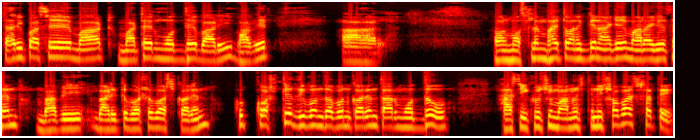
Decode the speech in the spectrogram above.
চারিপাশে মাঠ, মাঠের মধ্যে বাড়ি, ভাবির। আর আমার মুসলিম ভাই তো অনেকদিন আগেই মারা গেছেন। ভাবি বাড়িতে বসবাস করেন। খুব কষ্টে জীবন যাপন করেন। তার মধ্যেও হাসি খুশি মানুষ। তিনি সবার সাথে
